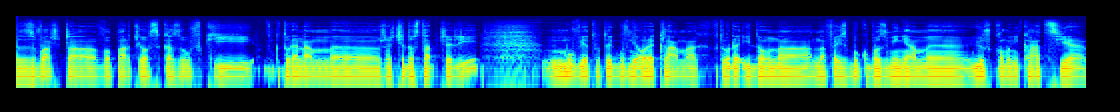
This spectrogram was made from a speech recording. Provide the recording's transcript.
zwłaszcza w oparciu o wskazówki, które nam żeście dostarczyli. Mówię tutaj głównie o reklamach, które idą na, na Facebooku, bo zmieniamy już komunikację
